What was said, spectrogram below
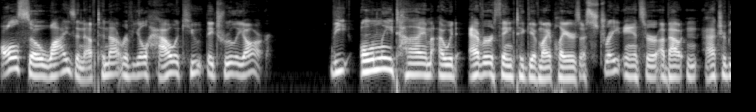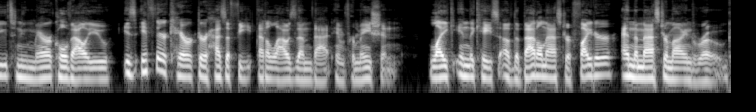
also wise enough to not reveal how acute they truly are. The only time I would ever think to give my players a straight answer about an attribute's numerical value is if their character has a feat that allows them that information, like in the case of the Battlemaster Fighter and the Mastermind Rogue.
